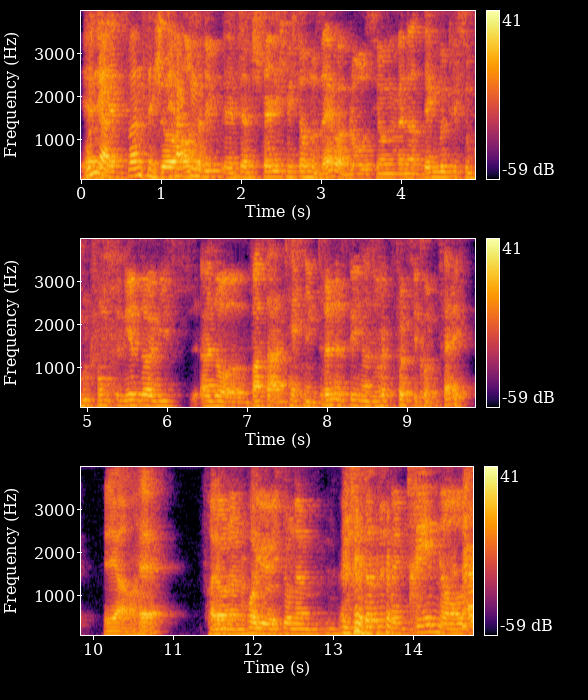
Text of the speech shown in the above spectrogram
Ja, nee, 120 So, Tacken. außerdem, äh, dann stelle ich mich doch nur selber bloß, Junge. Wenn das Ding wirklich so gut funktionieren soll, wie es, also was da an Technik drin ist, bin ich nach so fünf Sekunden fertig. Ja. Hä? Allem, und dann heule also, ich und dann wische ich das mit meinen Tränen aus.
